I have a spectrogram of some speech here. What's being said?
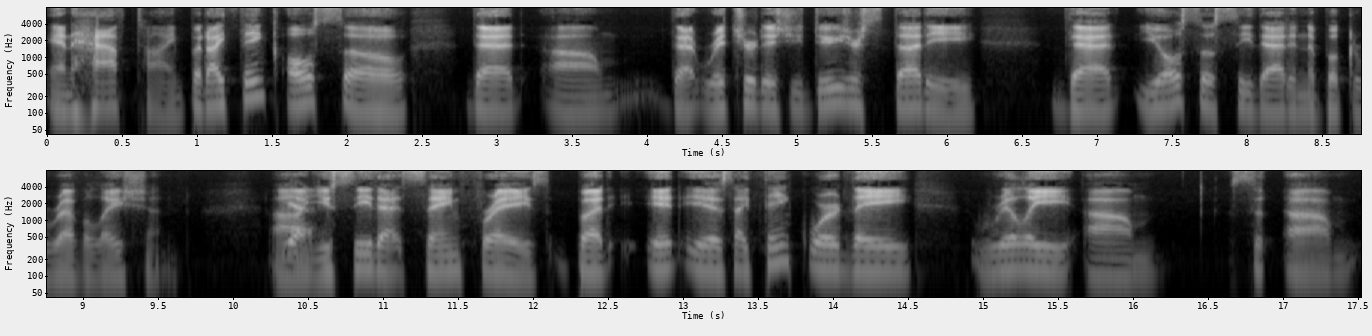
and half time. But I think also that um, that Richard, as you do your study, that you also see that in the book of Revelation. Uh, Yeah. You see that same phrase, but it is, I think, where they really um, um,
